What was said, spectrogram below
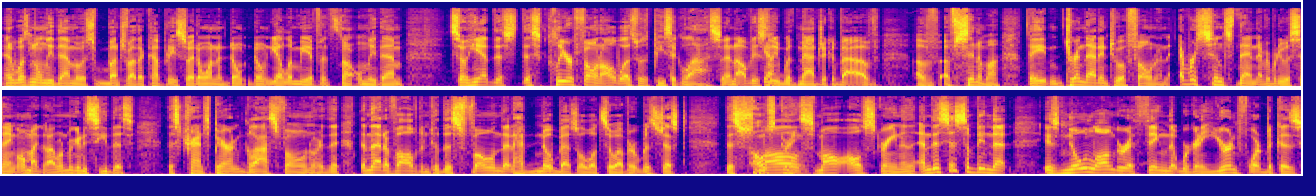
and it wasn't only them, it was a bunch of other companies, so I don't want to don't don't yell at me if it's not only them. So he had this this clear phone. All it was was a piece of glass, and obviously yeah. with magic of, of of of cinema, they turned that into a phone. And ever since then, everybody was saying, "Oh my God, when are we going to see this this transparent glass phone?" Or the, then that evolved into this phone that had no bezel whatsoever. It was just this small all small all screen. And, and this is something that is no longer a thing that we're going to yearn for because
